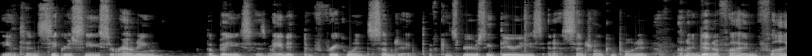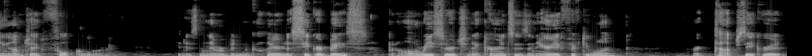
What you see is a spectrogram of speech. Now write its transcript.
The intense secrecy surrounding the base has made it a frequent subject of conspiracy theories and a central component of unidentified flying object folklore. It has never been declared a secret base, but all research and occurrences in Area 51 are top secret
